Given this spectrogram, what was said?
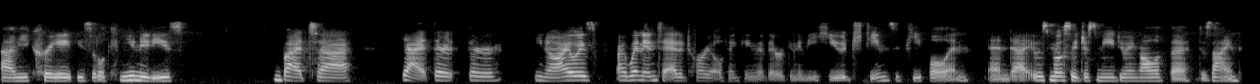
um, you create these little communities. But uh, yeah, they're they're you know, I always I went into editorial thinking that there were going to be huge teams of people, and and uh, it was mostly just me doing all of the design.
